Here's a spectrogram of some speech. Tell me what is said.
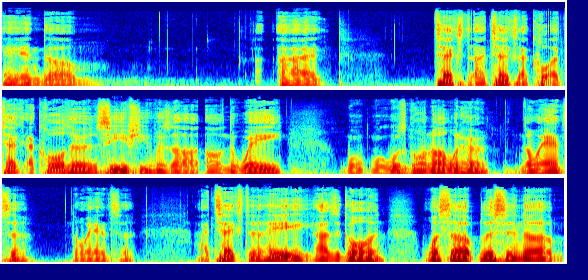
And um, I text, I text, I call, I text, I called her to see if she was uh, on the way. What, what was going on with her? No answer. No answer. I text her, hey, how's it going? What's up? Listen, um,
